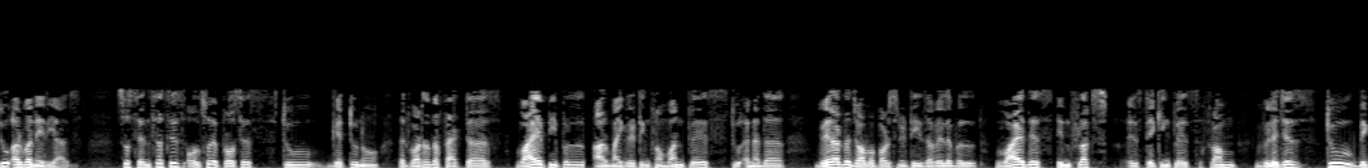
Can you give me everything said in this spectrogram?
to urban areas. So census is also a process to get to know that what are the factors, why people are migrating from one place to another, where are the job opportunities available, why this influx is taking place from villages to big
